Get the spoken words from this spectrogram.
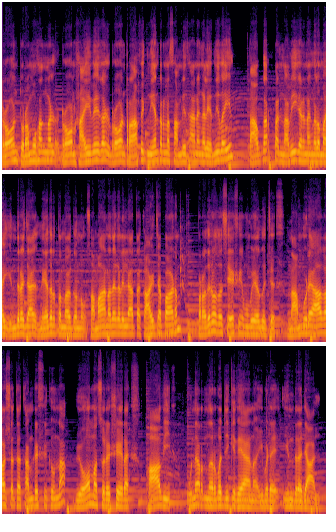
ഡ്രോൺ തുറമുഖങ്ങൾ ഡ്രോൺ ഹൈവേകൾ ഡ്രോൺ ട്രാഫിക് നിയന്ത്രണ സംവിധാനങ്ങൾ എന്നിവയിൽ തകർപ്പൻ നവീകരണങ്ങളുമായി ഇന്ദ്രജാൽ നേതൃത്വം നൽകുന്നു. സമാനതകളില്ലാത്ത കാഴ്ചപ്പാടും പ്രതിരോധ ശേഷിയും ഉപയോഗിച്ച് നമ്മുടെ ആകാശത്തെ സംരക്ഷിക്കുന്ന വ്യോമ സുരക്ഷയുടെ ഭാവി പുനർനിർവചിക്കുകയാണ് ഇവിടെ ഇന്ദ്രജാൽ.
